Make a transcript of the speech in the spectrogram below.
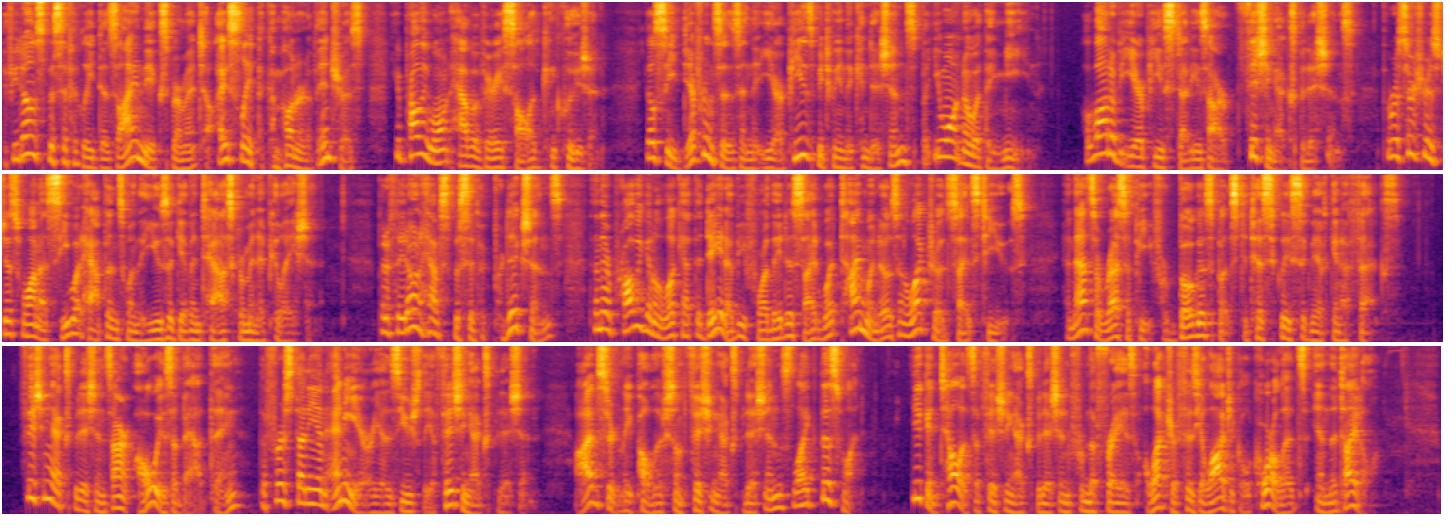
If you don't specifically design the experiment to isolate the component of interest, you probably won't have a very solid conclusion. You'll see differences in the ERPs between the conditions, but you won't know what they mean. A lot of ERP studies are fishing expeditions. The researchers just want to see what happens when they use a given task or manipulation. But if they don't have specific predictions, then they're probably going to look at the data before they decide what time windows and electrode sites to use. And that's a recipe for bogus but statistically significant effects. Fishing expeditions aren't always a bad thing. The first study in any area is usually a fishing expedition. I've certainly published some fishing expeditions, like this one. You can tell it's a fishing expedition from the phrase electrophysiological correlates in the title.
